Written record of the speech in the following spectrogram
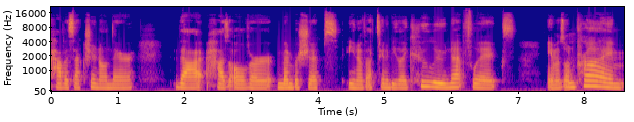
have a section on there that has all of our memberships you know that's going to be like hulu netflix amazon prime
